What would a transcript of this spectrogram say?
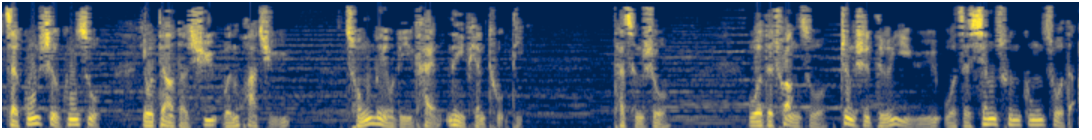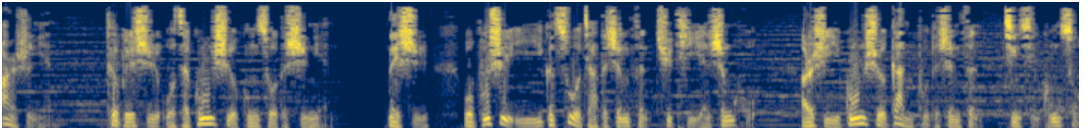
在公社工作，又调到区文化局，从没有离开那片土地。他曾说：“我的创作正是得益于我在乡村工作的二十年，特别是我在公社工作的十年。那时我不是以一个作家的身份去体验生活。”而是以公社干部的身份进行工作。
